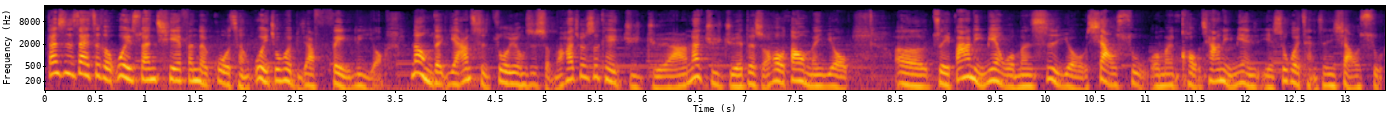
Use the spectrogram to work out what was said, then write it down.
但是在这个胃酸切分的过程，胃就会比较费力哦。那我们的牙齿作用是什么？它就是可以咀嚼啊。那咀嚼的时候，当我们有呃，嘴巴里面我们是有酵素，我们口腔里面也是会产生酵素，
